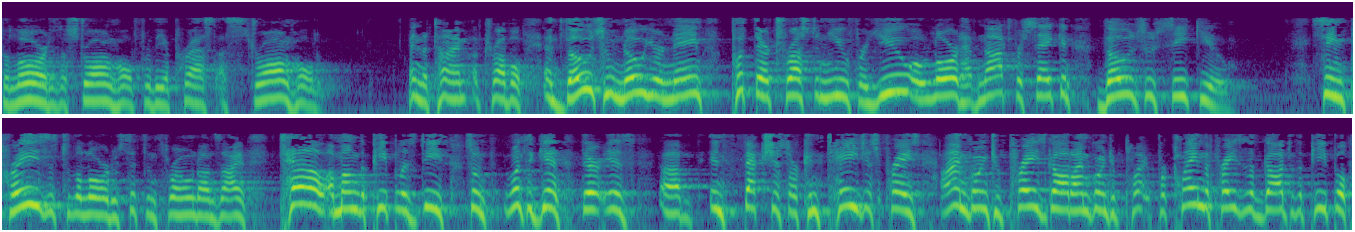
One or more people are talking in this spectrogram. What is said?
The Lord is a stronghold for the oppressed, a stronghold in the time of trouble. And those who know your name put their trust in you, for you, O Lord, have not forsaken those who seek you. Sing praises to the Lord who sits enthroned on Zion. Tell among the people his deeds. So, once again, there is um, infectious or contagious praise. I'm going to praise God. I'm going to pl- proclaim the praises of God to the people.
